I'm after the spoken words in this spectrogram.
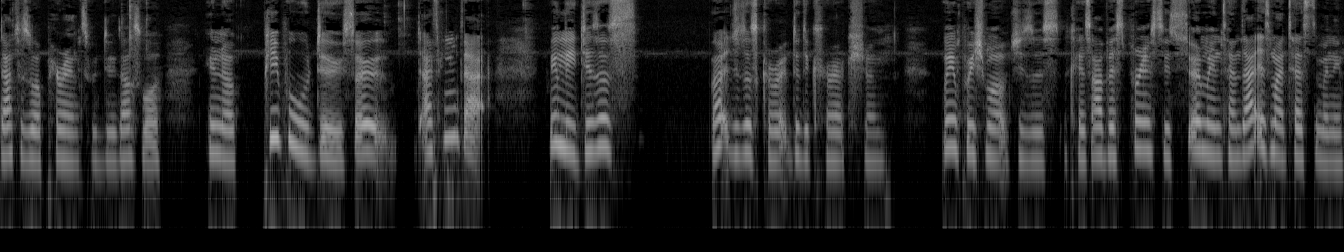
That is what parents would do. That's what, you know, people would do. So I think that really Jesus, let Jesus correct, the correction. We preach more of Jesus, because I've experienced it so many times. That is my testimony.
